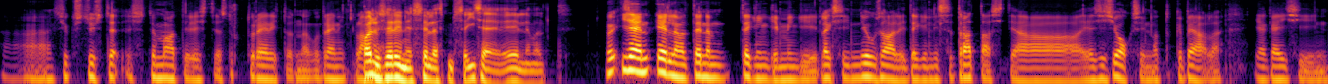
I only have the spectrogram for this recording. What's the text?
niisugust äh, süste-, süstemaatilist ja struktureeritud nagu treeningplaani. palju see erines sellest, mis sa ise eelnevalt no ise eelnevalt ennem tegingi mingi, läksin jõusaali, tegin lihtsalt ratast ja, ja siis jooksin natuke peale ja käisin,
